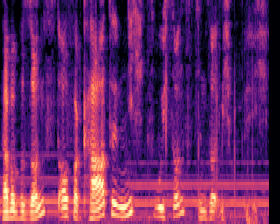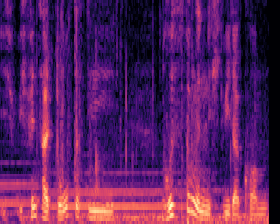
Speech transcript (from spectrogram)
Ich habe aber sonst auf der Karte nichts, wo ich sonst hin soll. Ich, ich, ich, ich finde es halt doof, dass die Rüstungen nicht wiederkommen.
